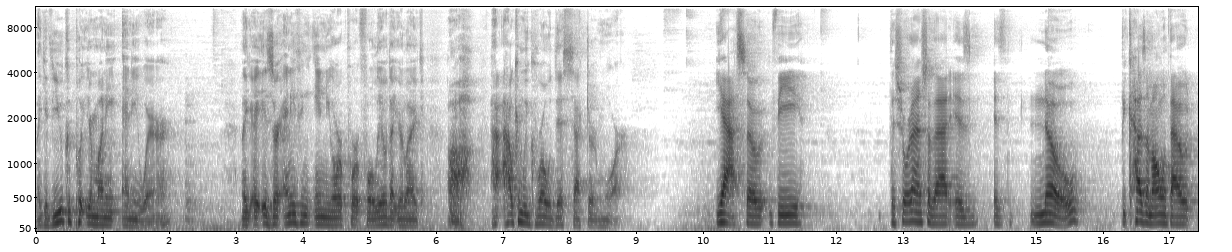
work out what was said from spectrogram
Like, if you could put your money anywhere, like, is there anything in your portfolio that you're like, oh, how, how can we grow this sector more? Yeah, so the the short answer to that is is no, because I'm all about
